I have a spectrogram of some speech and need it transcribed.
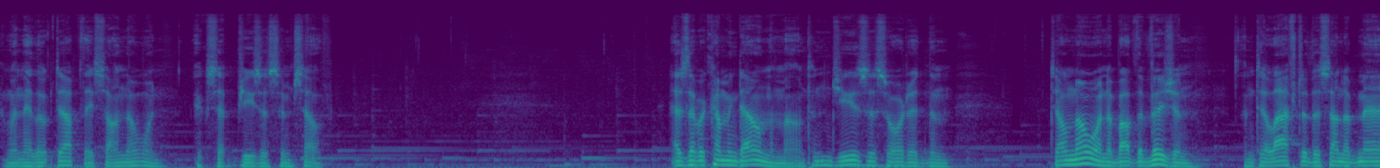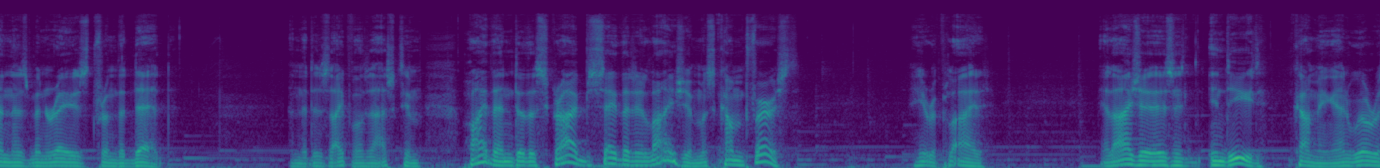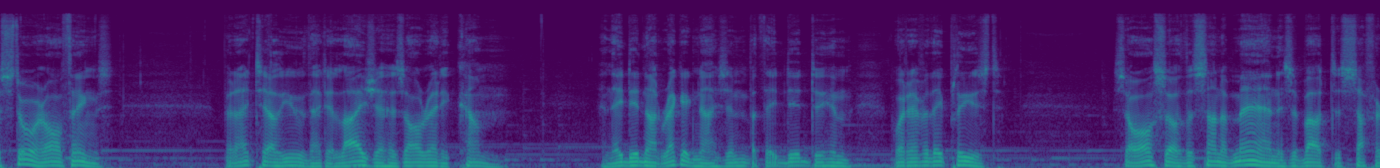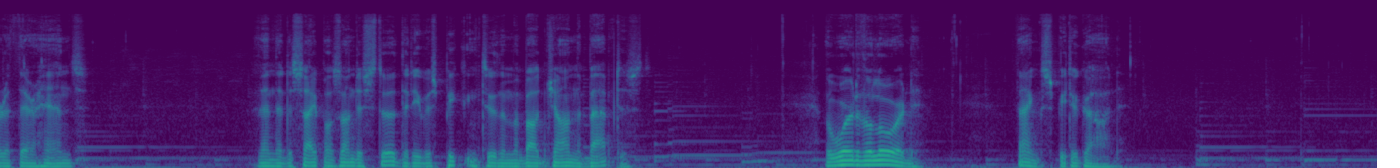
And when they looked up, they saw no one except Jesus himself. As they were coming down the mountain, Jesus ordered them, Tell no one about the vision until after the Son of Man has been raised from the dead. And the disciples asked him, Why then do the scribes say that Elijah must come first? He replied, Elijah is indeed coming and will restore all things. But I tell you that Elijah has already come. And they did not recognize him, but they did to him whatever they pleased. So also the Son of Man is about to suffer at their hands. Then the disciples understood that he was speaking to them about John the Baptist. The word of the Lord. Thanks be to God.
